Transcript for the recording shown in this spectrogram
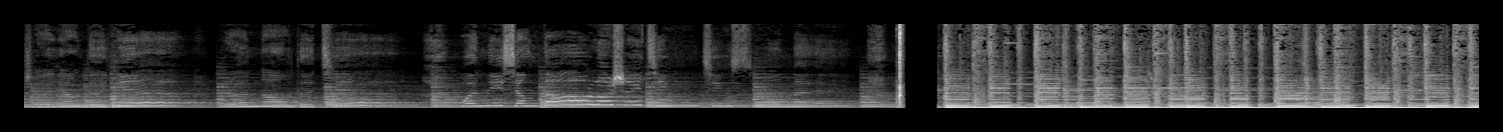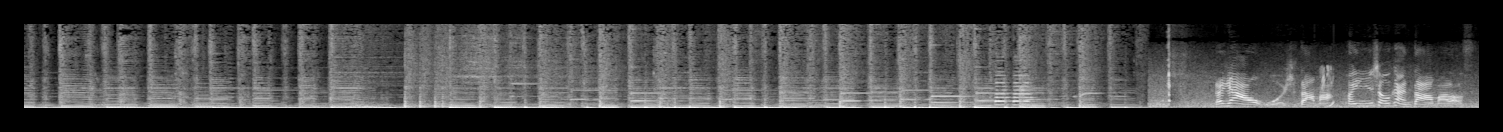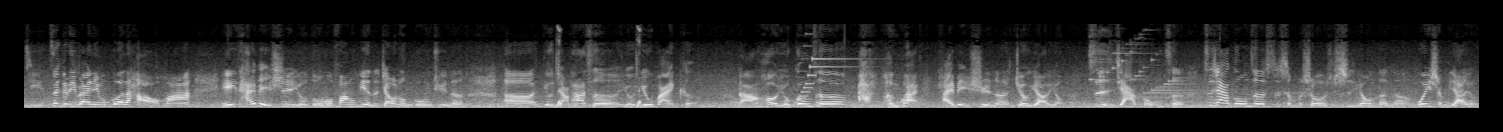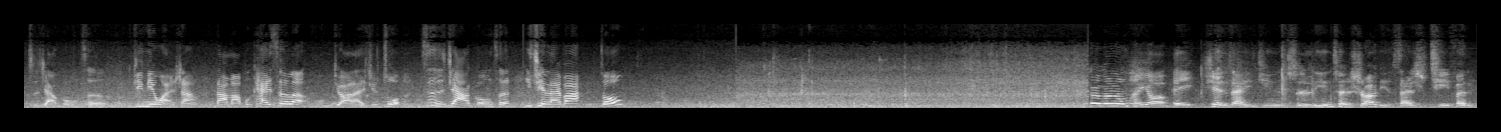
这样的夜，热闹的街，问你想到这个礼拜你们过得好吗？诶，台北市有多么方便的交通工具呢？呃，有脚踏车，有 U Bike，然后有公车啊。很快，台北市呢就要有自驾公车。自驾公车是什么时候去使用的呢？为什么要有自驾公车？今天晚上大妈不开车了，我们就要来去坐自驾公车，一起来吧，走。各位观众朋友，哎，现在已经是凌晨十二点三十七分。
